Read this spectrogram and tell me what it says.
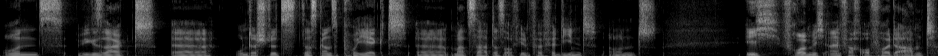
Und wie gesagt, äh, unterstützt das ganze Projekt. Äh, Matze hat das auf jeden Fall verdient und ich freue mich einfach auf heute Abend.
